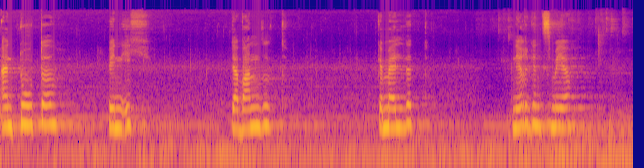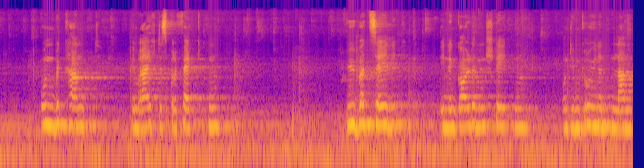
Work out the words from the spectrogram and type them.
Ein Toter bin ich, der wandelt, gemeldet, nirgends mehr, unbekannt im Reich des Präfekten, überzählig in den goldenen Städten und im grünenden Land,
